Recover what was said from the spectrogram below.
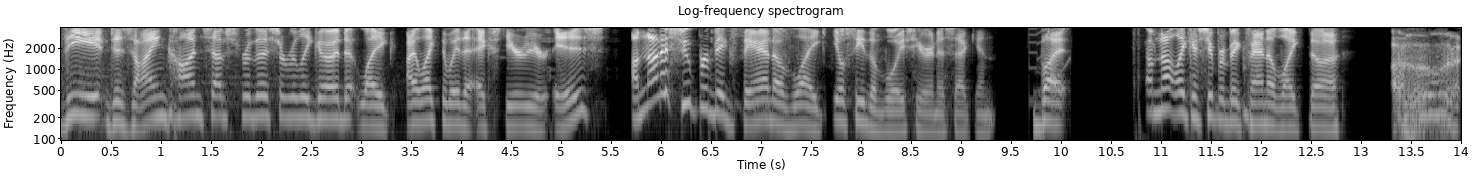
The design concepts for this are really good. Like, I like the way the Xterion is. I'm not a super big fan of like, you'll see the voice here in a second, but I'm not like a super big fan of like the oh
